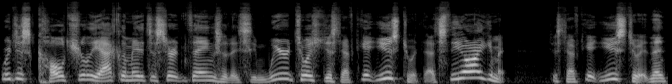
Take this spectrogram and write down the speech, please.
we're just culturally acclimated to certain things, or they seem weird to us. You just have to get used to it. That's the argument. Just have to get used to it and then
